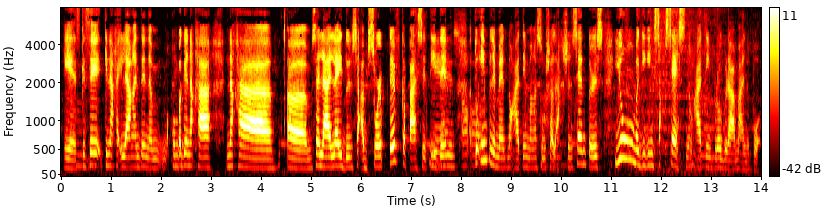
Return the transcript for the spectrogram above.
Yes, kasi kinakailangan din na kumbaga naka naka um, sa lalay dun sa absorptive capacity Yes, din oo. to implement ng ating mga social action centers yung magiging success ng ating programa ano po.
